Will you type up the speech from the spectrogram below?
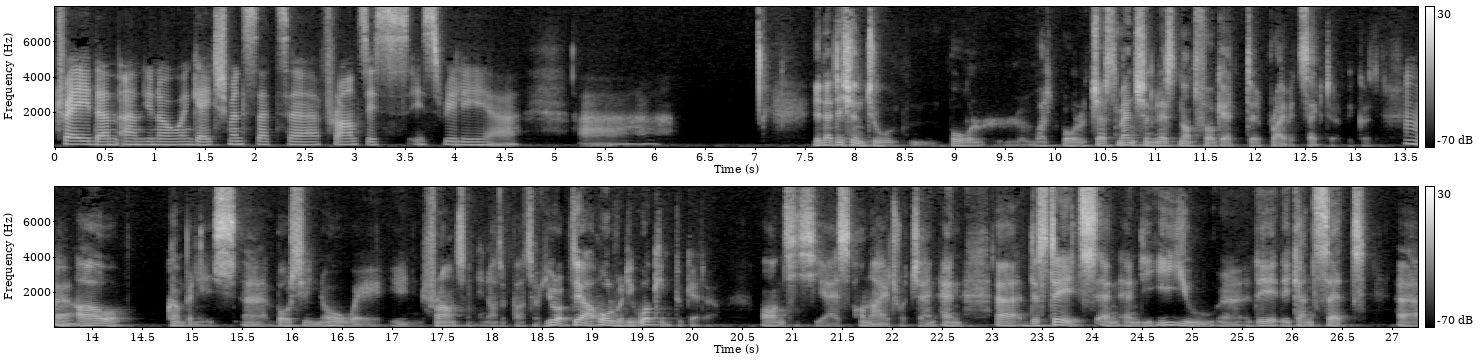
trade and and you know engagements that France is is really in addition to Paul, what Paul just mentioned, let's not forget the private sector because mm. uh, our companies, uh, both in Norway, in France, and in other parts of Europe, they are already working together on CCS, on hydrogen. And uh, the states and, and the EU, uh, they, they can set uh, Uh,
